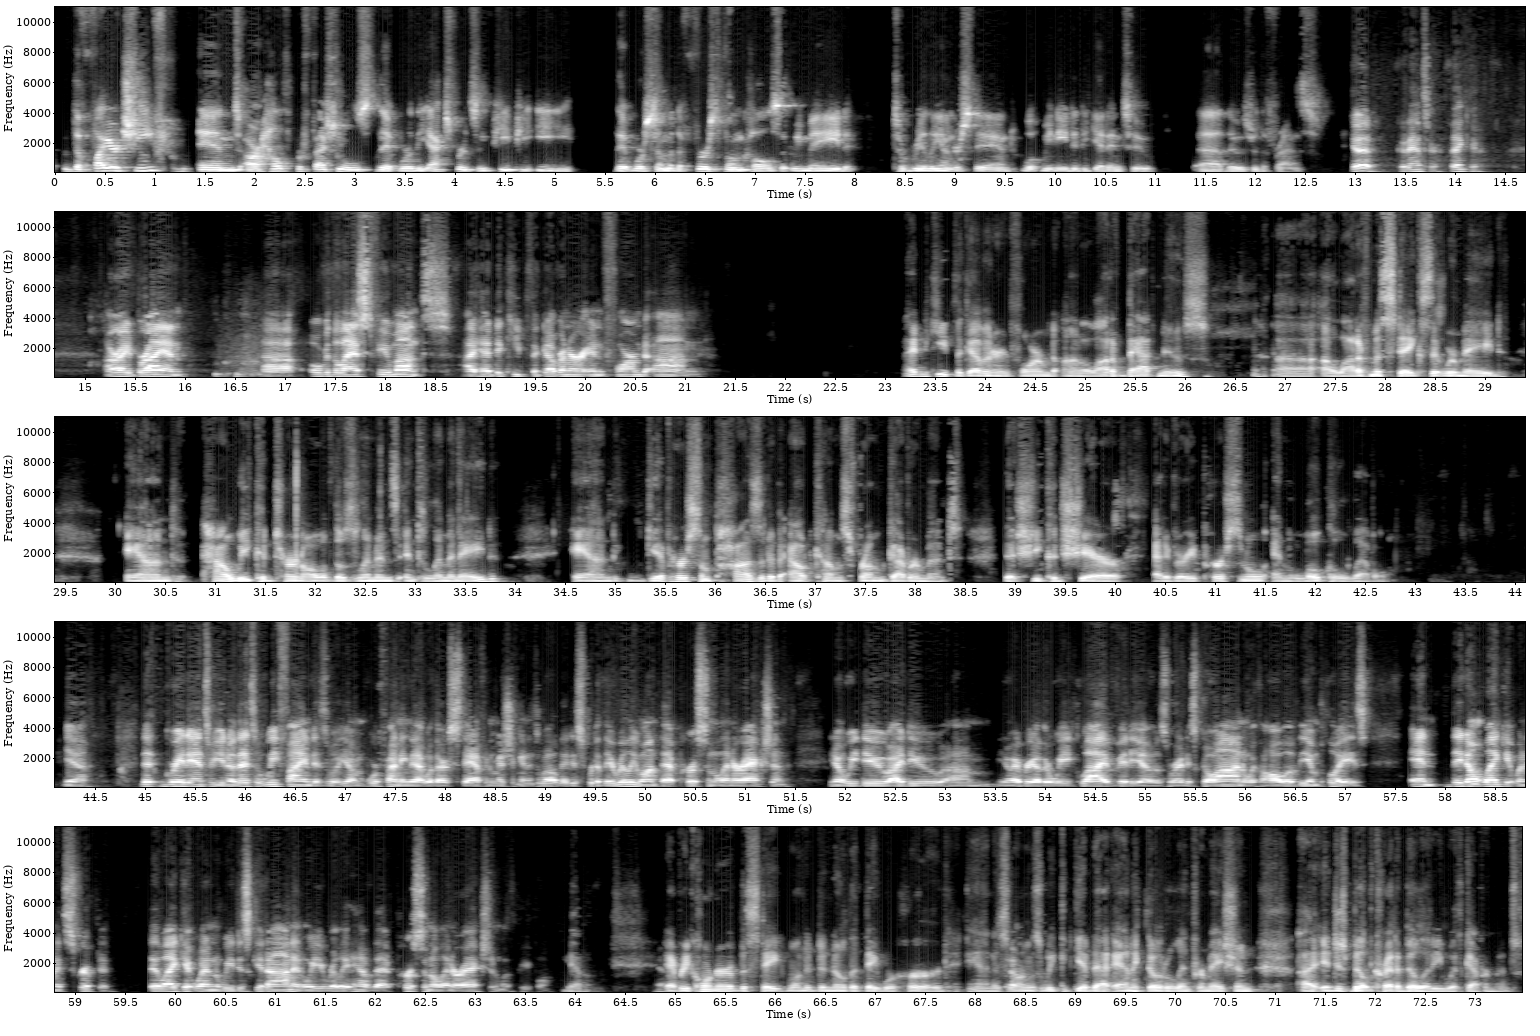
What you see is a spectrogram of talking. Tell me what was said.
the fire chief and our health professionals that were the experts in PPE that were some of the first phone calls that we made to really understand what we needed to get into. Uh, those are the friends. Good, good answer. Thank you. All right, Brian, uh, over the last few months, I had to keep the governor informed on. I had to keep the governor informed on a lot of bad news, uh, a lot of mistakes that were made, and how we could turn all of those lemons into lemonade and give her some positive outcomes from government that she could share at a very personal and local level. Yeah, great answer. You know, that's what we find is what you know, we're finding that with our staff in Michigan as well. They just they really want that personal interaction. You know, we do. I do. Um, you know, every other week live videos where I just go on with all of the employees, and they don't like it when it's scripted. They like it when we just get on and we really have that personal interaction with people. Yeah. yeah. Every corner of the state wanted to know that they were heard, and as long as we could give that anecdotal information, uh, it just built credibility with government.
